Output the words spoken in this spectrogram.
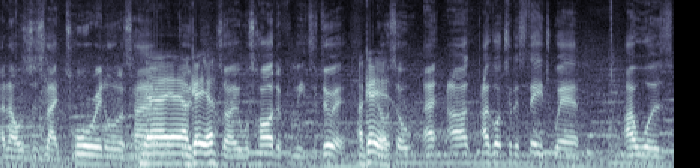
and I was just like touring all the time. Yeah, yeah, I get you. So it was harder for me to do it. I get know, you. So I, I, I got to the stage where I was.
